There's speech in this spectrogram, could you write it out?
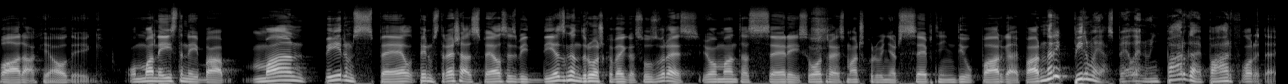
pārāk jaudīgi. Un man īstenībā, man pirms, spēle, pirms trešās spēles, es biju diezgan drošs, ka Vegas uzvarēs, jo man tas sērijas otrais mačs, kur viņi ar 7-2 pārgāja pāri. Un arī pirmajā spēlē nu, viņi pārgāja pāri Floridai.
